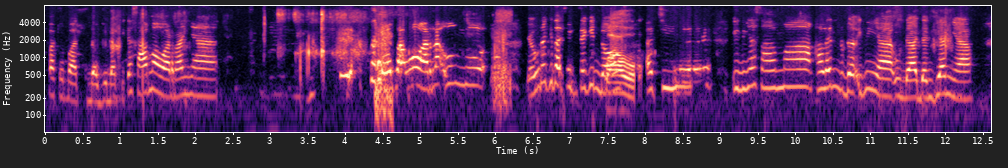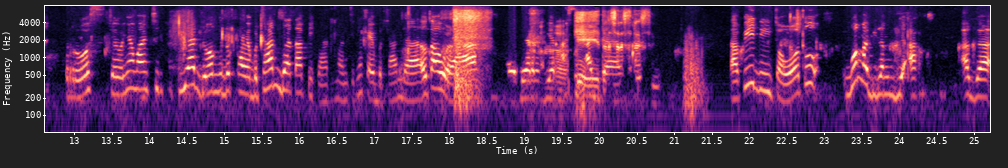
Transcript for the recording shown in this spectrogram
pakai bat- baju batiknya sama warnanya. Sama warna ungu. Ya udah kita cek-cekin dong. wow Acie, ininya sama. Kalian udah ini ya, udah janjiannya. Terus ceweknya mancing, iya dong, udah kayak bercanda tapi kan mancingnya kayak bercanda. Lo tau lah, biar biar asik aja terus terus terus tapi di cowok tuh gue nggak bilang dia ag- agak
